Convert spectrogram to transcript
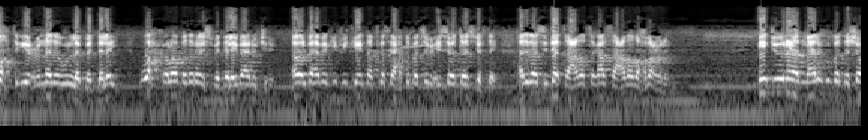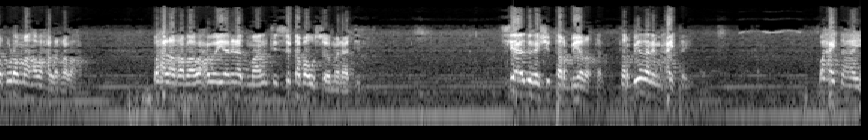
waktigii cunnada un la bedelay wax kaloo badan oo isbedelay baanu jirin. Awalba habeenkii fiidka intaad ka seexato baad subaxii soo toos jirtay. Adigoo siddeed saacadood sagaal saacadood waxba cunin intii un inaad maalin ku bedasho qura maaha waxa la rabaa. Waxaa la rabaa waxa weeyaan inaad maalintii si dhaba u soomanaatid si aad u heshid tarbiyada tan. Tarbiyadani maxay tahay? Waxay tahay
